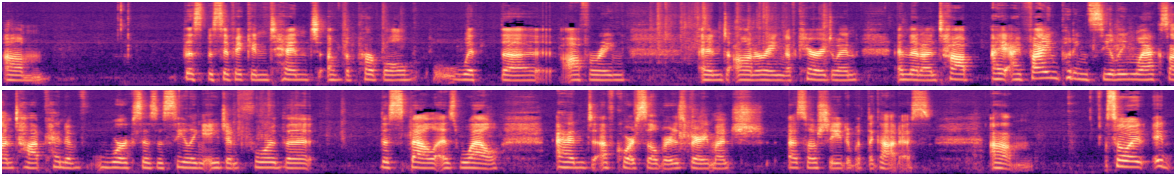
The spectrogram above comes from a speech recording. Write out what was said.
um, the specific intent of the purple with the offering and honoring of Ceridwen. And then on top, I, I find putting sealing wax on top kind of works as a sealing agent for the the spell as well. And of course, silver is very much associated with the goddess. Um, so it, it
